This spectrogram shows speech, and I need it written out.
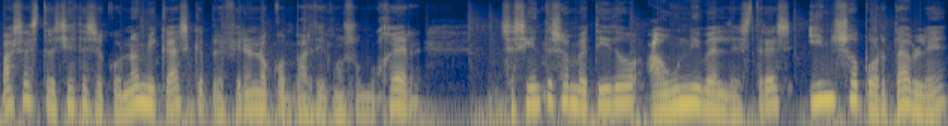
pasa estrecheces económicas que prefiere no compartir con su mujer, se siente sometido a un nivel de estrés insoportable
